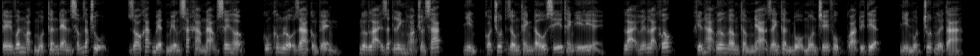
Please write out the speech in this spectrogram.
Tề vân mặc một thân đen sấm giáp trụ, do khác biệt miếng sắc khảm nạm xây hợp, cũng không lộ ra cồng kềnh, ngược lại rất linh hoạt chuẩn xác, nhìn có chút giống thánh đấu sĩ thánh ý ỉa lại huyễn lại khốc, khiến hạ ương âm thầm nhà danh thần bộ môn chế phục quá tùy tiện, nhìn một chút người ta.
